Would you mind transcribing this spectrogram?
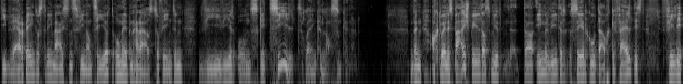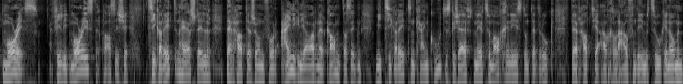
die Werbeindustrie meistens finanziert, um eben herauszufinden, wie wir uns gezielt lenken lassen können. Und ein aktuelles Beispiel, das mir da immer wieder sehr gut auch gefällt, ist Philip Morris. Philip Morris, der klassische Zigarettenhersteller, der hat ja schon vor einigen Jahren erkannt, dass eben mit Zigaretten kein gutes Geschäft mehr zu machen ist und der Druck, der hat ja auch laufend immer zugenommen.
